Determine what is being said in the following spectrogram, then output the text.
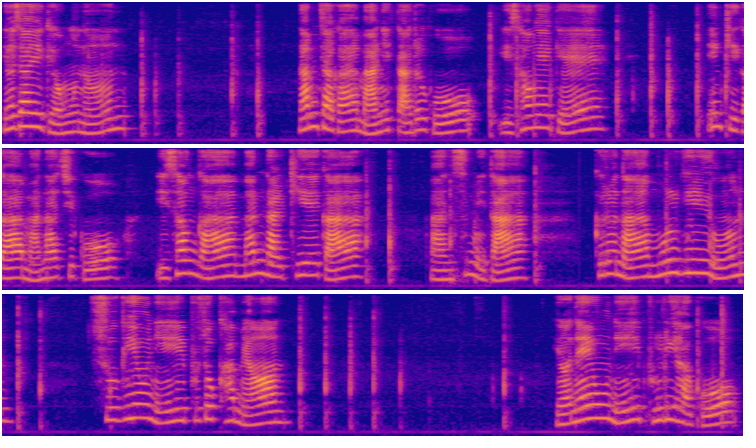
여자의 경우는 남자가 많이 따르고 이성에게 인기가 많아지고 이성과 만날 기회가 많습니다. 그러나 물기운, 수기운이 부족하면 연애운이 불리하고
